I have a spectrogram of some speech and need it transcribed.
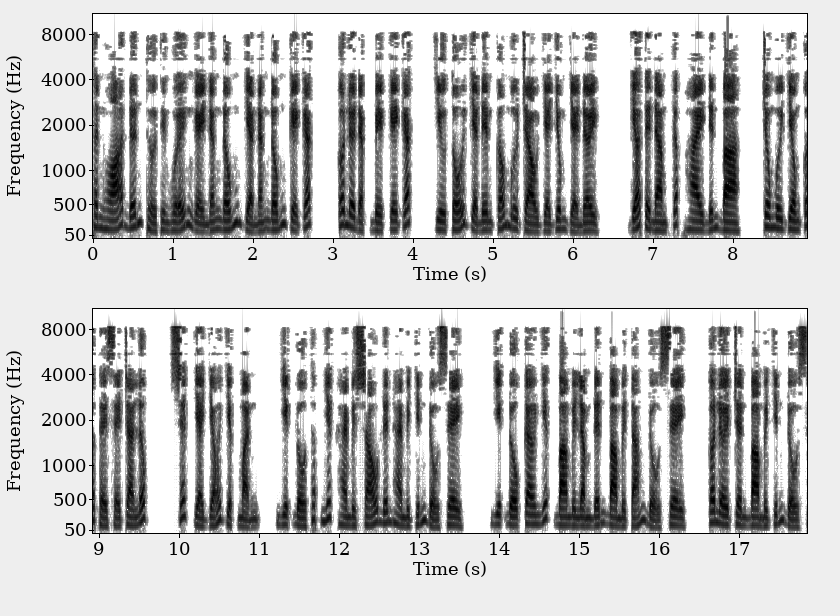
Thanh Hóa đến Thừa Thiên Huế ngày nắng nóng và nắng nóng gây gắt, có nơi đặc biệt gây gắt, chiều tối và đêm có mưa rào và dông vài nơi, gió Tây Nam cấp 2 đến 3, trong mưa dông có thể xảy ra lốc, xét và gió giật mạnh, nhiệt độ thấp nhất 26 đến 29 độ C, nhiệt độ cao nhất 35 đến 38 độ C, có nơi trên 39 độ C.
